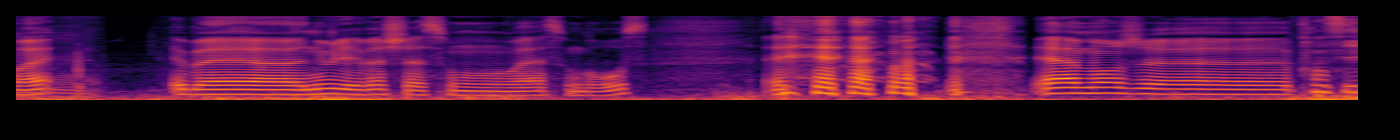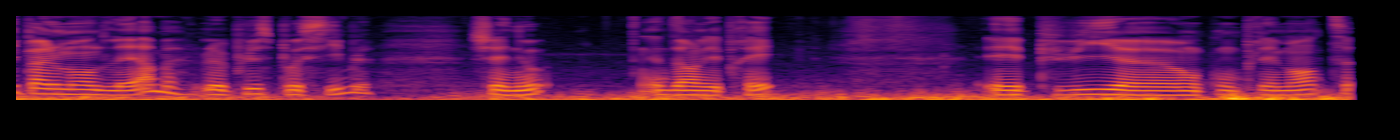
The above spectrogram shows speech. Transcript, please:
Ouais. Et ben euh, nous les vaches elles sont, ouais, elles sont grosses. Et elles mangent euh, principalement de l'herbe le plus possible chez nous, dans les prés. Et puis euh, on complémente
